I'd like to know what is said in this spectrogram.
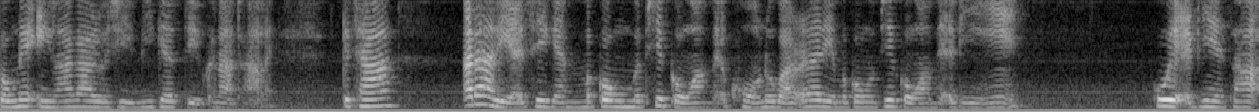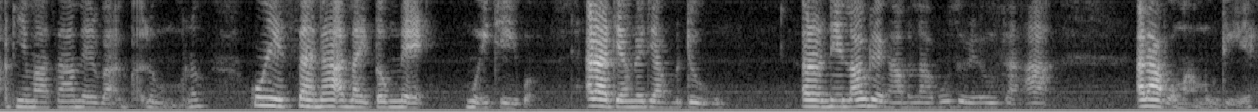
ကုန်တဲ့အိမ်လာကားလို့ရှိမိဂက်စ်တွေကိုခဏထားလိုက်တခြားအဲ့ဒါတွေရဲ့အခြေခံမကုံမဖြစ်ကုံရမယ်အခွန်တို့ပါတော့အဲ့ဒါတွေမကုံမဖြစ်ကုံရမယ်အပြင်ကိုယ့်ရဲ့အပြင်စားအပြင်မှာစားမယ်ပါလို့ပေါ့နော်ကိုယ့်ရဲ့စန္ဒအလိုက်သုံးတဲ့ငွေကြေးပေါ့အဲ့ဒါတယောက်နဲ့တယောက်မတူဘူးအဲ့တော့နင်လောက်တယ်ငါမလောက်ဘူးဆိုတဲ့ဥစ္စာကအဲ့ဒါပေါ်မှာမူတည်တယ်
